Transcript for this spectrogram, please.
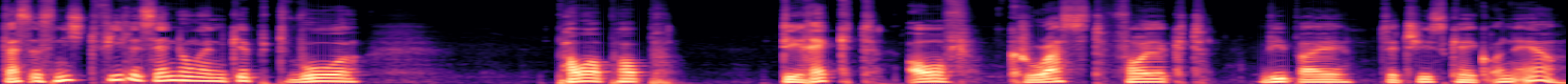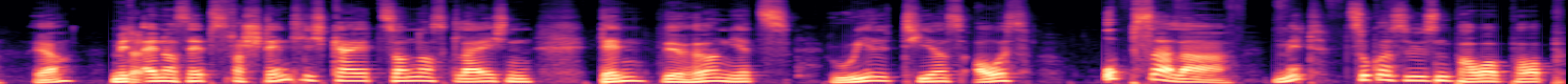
dass es nicht viele Sendungen gibt, wo Powerpop direkt auf Crust folgt, wie bei The Cheesecake on Air. Ja? Mit Da- einer Selbstverständlichkeit sondersgleichen, denn wir hören jetzt Real Tears aus Uppsala mit zuckersüßen Powerpop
